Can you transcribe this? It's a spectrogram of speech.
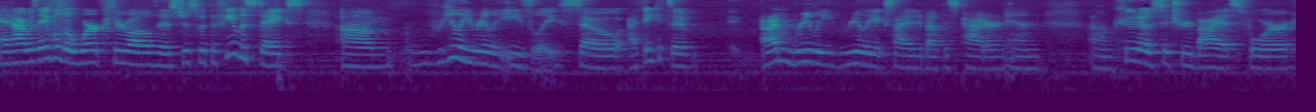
And I was able to work through all of this just with a few mistakes um, really, really easily. So I think it's a, I'm really, really excited about this pattern and um, kudos to True Bias for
